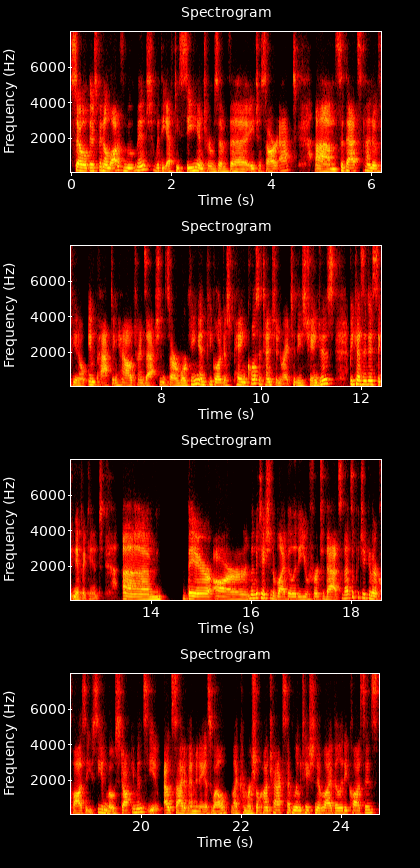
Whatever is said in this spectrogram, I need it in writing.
So there's been a lot of movement with the FTC in terms of the HSR Act. Um, so that's kind of, you know, impacting how transactions are working and people are just paying close attention, right, to these changes because it is significant. Um, there are limitation of liability, you refer to that. So that's a particular clause that you see in most documents outside of M&A as well, like commercial contracts have limitation of liability clauses.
